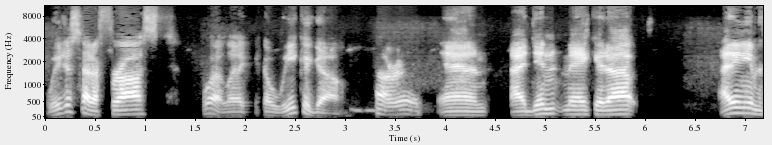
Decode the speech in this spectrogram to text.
we just had a frost what like a week ago. Oh, really? And I didn't make it up. I didn't even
